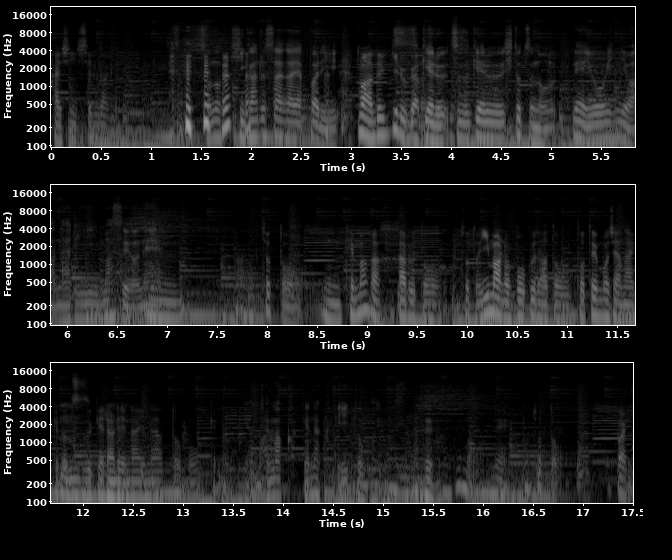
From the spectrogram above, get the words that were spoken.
配信してるだけ。その気軽さがやっぱり まあできる続ける続ける一つの、ね、要因にはなりますよね。うん。ちょっと、うん、手間がかかると、ちょっと今の僕だととてもじゃないけど続けられないなと思うけど、いや、手間かけなくていいと思います、でもね、ちょっとやっぱり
